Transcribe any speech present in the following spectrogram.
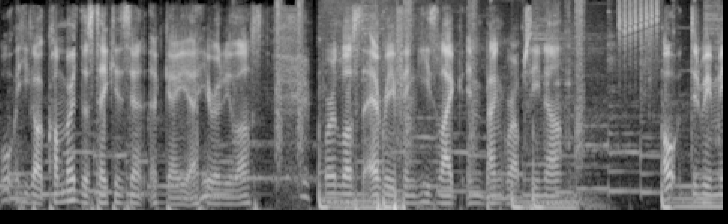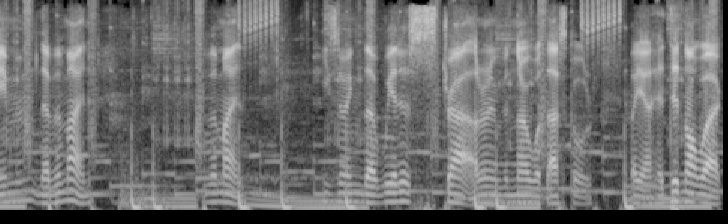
Oh, he got comboed. Let's take his. Okay, yeah, he already lost. Bro lost everything. He's like in bankruptcy now. Oh, did we meme him? Never mind. Never mind. He's doing the weirdest strat. I don't even know what that's called. But yeah, it did not work.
